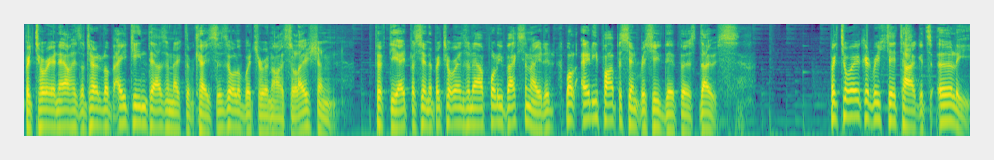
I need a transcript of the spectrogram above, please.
Victoria now has a total of 18,000 active cases, all of which are in isolation. 58% of Victorians are now fully vaccinated, while 85% received their first dose. Victoria could reach their targets early.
